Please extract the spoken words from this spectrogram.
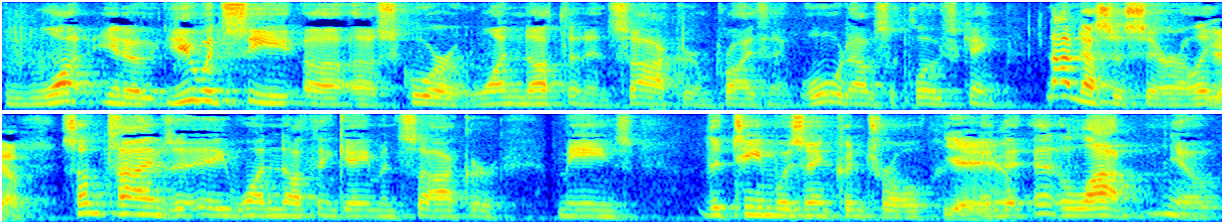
One, you know, you would see a, a score of one nothing in soccer and probably think, "Oh, that was a close game." Not necessarily. Yeah. Sometimes a one nothing game in soccer means the team was in control. Yeah, and, yeah. the- and a lot, you know,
